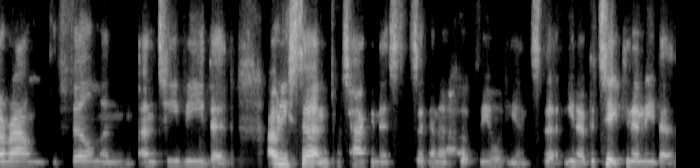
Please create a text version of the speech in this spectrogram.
around the film and, and TV that only certain protagonists are going to hook the audience. That, you know, particularly that,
